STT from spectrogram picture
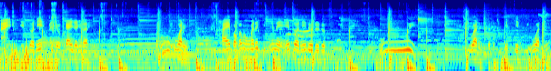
ไอ้ไอตัวนี้ไปอยู่ใกล้จังเลยอุ้ยอ้วน ใครบอกว่ามึงไม่ได้กินเนี่ยไอ้ตัวนี้ดูดูดูอุ้ยอ้วนไปนะเจ็บกินอีอ้วนเนี่ย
